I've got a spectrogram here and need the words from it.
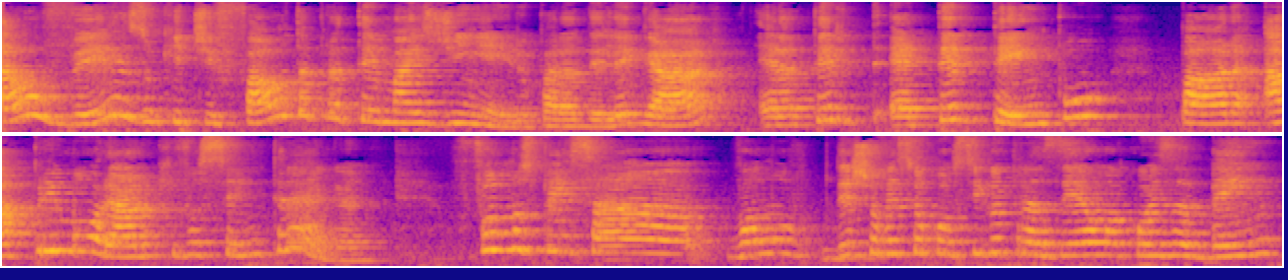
talvez o que te falta para ter mais dinheiro para delegar era ter, é ter tempo para aprimorar o que você entrega. Vamos pensar, vamos, deixa eu ver se eu consigo trazer uma coisa bem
